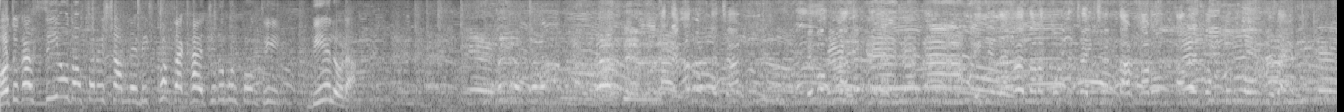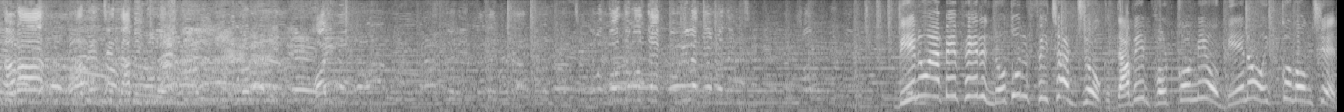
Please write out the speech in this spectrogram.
গতকাল সিইও দপ্তরের সামনে বিক্ষোভ দেখায় তৃণমূলপন্থী বিএলওরা এবং তাদেরকে এই যে দেখা তারা করতে চাইছেন তার কারণ তাদের বক্তব্য অনুযায়ী তারা তাদের যে দাবিগুলো হয়নি বিএলও অ্যাপে ফের নতুন ফিচার যোগ। দাবি ভোটকর্মী ও বিএলও ঐক্য মঞ্চের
